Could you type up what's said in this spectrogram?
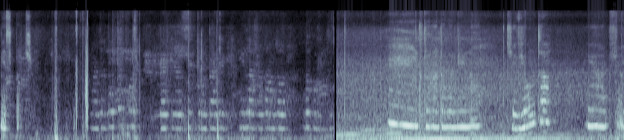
Nie spać. Mm, Która to godzina? Dziewiąta? Ja cię.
